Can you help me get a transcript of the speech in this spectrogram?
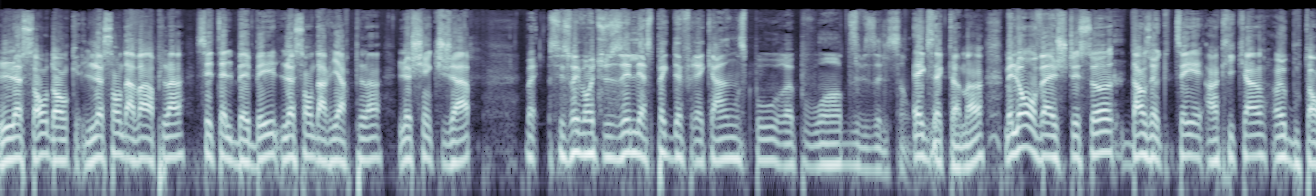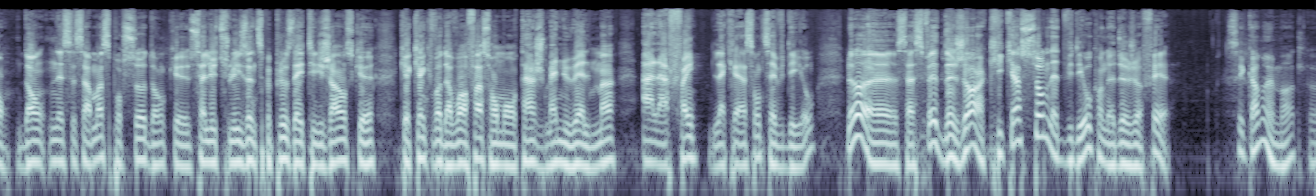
le son. Donc, le son d'avant-plan, c'était le bébé, le son d'arrière-plan, le chien qui jappe. Ben, c'est ça, ils vont utiliser l'aspect de fréquence pour euh, pouvoir diviser le son. Exactement. Mais là, on va ajouter ça dans un, en cliquant un bouton. Donc, nécessairement, c'est pour ça. Donc, euh, ça l'utilise un petit peu plus d'intelligence que quelqu'un qui va devoir faire son montage manuellement à la fin de la création de sa vidéo. Là, euh, ça se fait déjà en cliquant sur notre vidéo qu'on a déjà fait. C'est quand même hot. Là.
